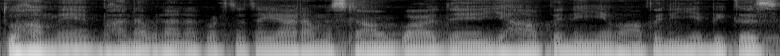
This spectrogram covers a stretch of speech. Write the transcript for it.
تو ہمیں بہانا بنانا پڑتا تھا یار ہم اسلام آباد ہیں یہاں پہ نہیں ہے وہاں پہ نہیں ہے بیکاز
